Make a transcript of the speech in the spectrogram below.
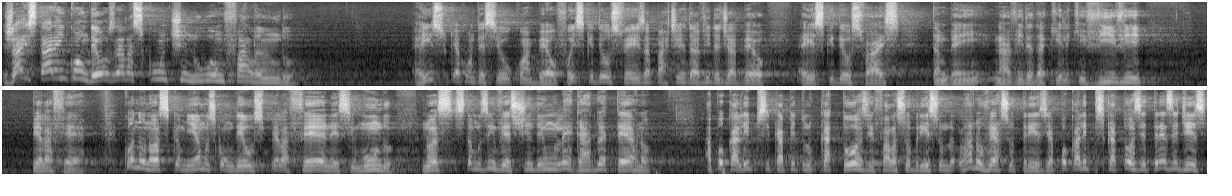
já estarem com Deus, elas continuam falando. É isso que aconteceu com Abel, foi isso que Deus fez a partir da vida de Abel, é isso que Deus faz também na vida daquele que vive pela fé. Quando nós caminhamos com Deus pela fé nesse mundo, nós estamos investindo em um legado eterno. Apocalipse capítulo 14 fala sobre isso lá no verso 13. Apocalipse 14, 13 diz:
